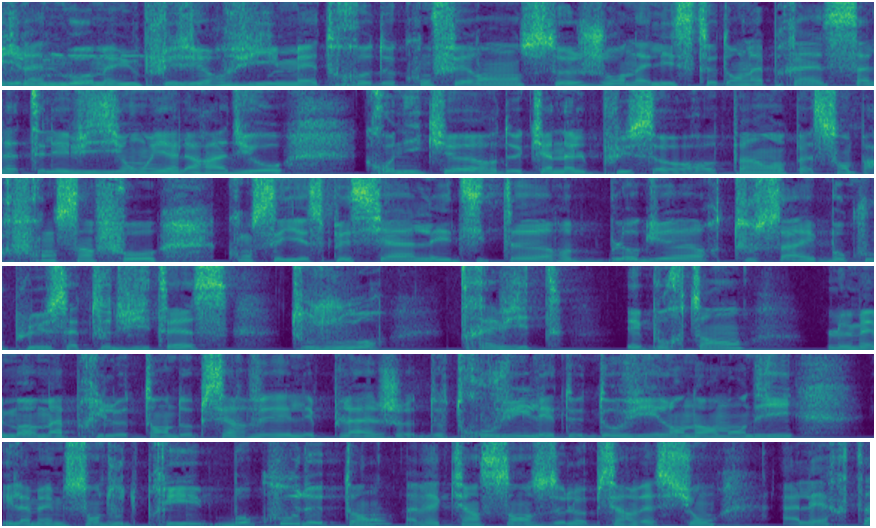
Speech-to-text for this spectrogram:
Birenbaum a eu plusieurs vies, maître de conférences, journaliste dans la presse, à la télévision et à la radio, chroniqueur de Canal Plus à Europe 1 en passant par France Info, conseiller spécial, éditeur, blogueur, tout ça et beaucoup plus à toute vitesse, toujours, très vite, et pourtant, le même homme a pris le temps d'observer les plages de Trouville et de Deauville en Normandie. Il a même sans doute pris beaucoup de temps avec un sens de l'observation alerte,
